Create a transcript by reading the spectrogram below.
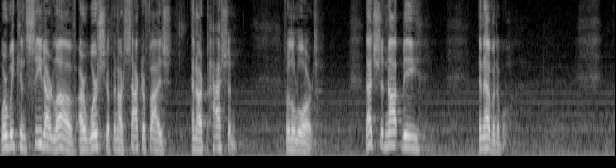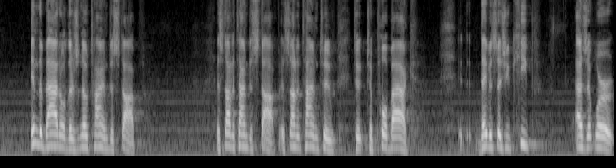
where we concede our love, our worship, and our sacrifice and our passion for the Lord. That should not be inevitable. In the battle, there's no time to stop. It's not a time to stop. It's not a time to, to, to pull back. David says you keep, as it were,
